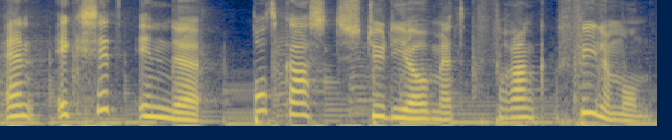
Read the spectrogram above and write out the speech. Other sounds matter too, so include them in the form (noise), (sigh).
En ik zit in de podcaststudio met Frank Filemon.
